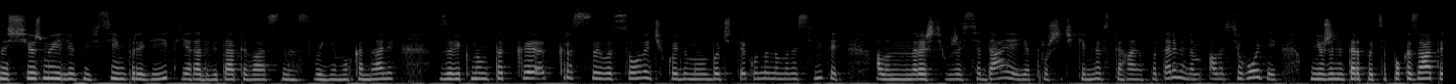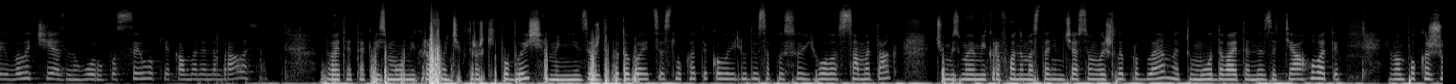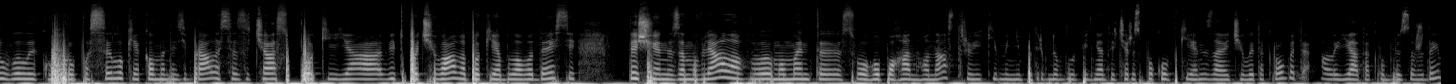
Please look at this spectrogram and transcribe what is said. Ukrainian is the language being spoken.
Ну що ж, мої любі, всім привіт! Я рада вітати вас на своєму каналі. За вікном таке красиве сонечко. Я думаю, ви бачите, як воно на мене світить, але воно нарешті вже сідає. Я трошечки не встигаю по термінам. Але сьогодні мені вже не терпиться показати величезну гору посилок, яка в мене набралася. Давайте я так візьму мікрофончик трошки поближче. Мені завжди подобається слухати, коли люди записують голос саме так. Чомусь з моїм мікрофоном останнім часом вийшли проблеми, тому давайте не затягувати. Я вам покажу велику гору посилок, яка в мене зібралася за час, поки я відпочивала, поки я була в Одесі. Те, що я не замовляла в момент свого поганого настрою, який мені потрібно було підняти через покупки. Я не знаю, чи ви так робите, але я так роблю завжди.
